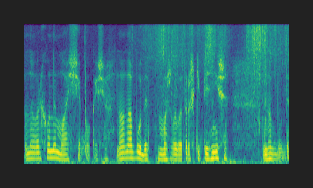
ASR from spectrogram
А наверху нема ще поки що. Ну вона буде, можливо, трошки пізніше. але буде.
